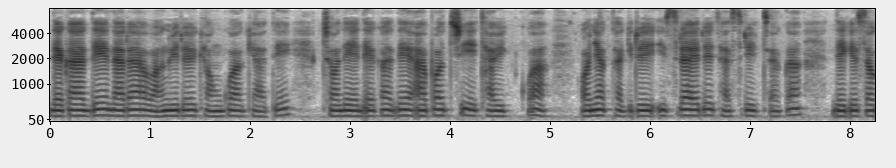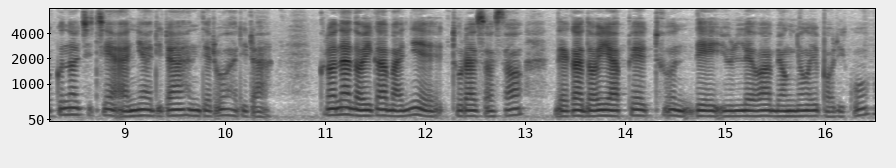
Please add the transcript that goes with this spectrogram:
내가 내 나라 왕위를 경고하게 하되 전에 내가 내 아버지 다윗과 언약하기를 이스라엘을 다스릴 자가 내게서 끊어지지 아니하리라 한 대로 하리라. 그러나 너희가 만일 돌아서서 내가 너희 앞에 둔 내 율례와 명령을 버리고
